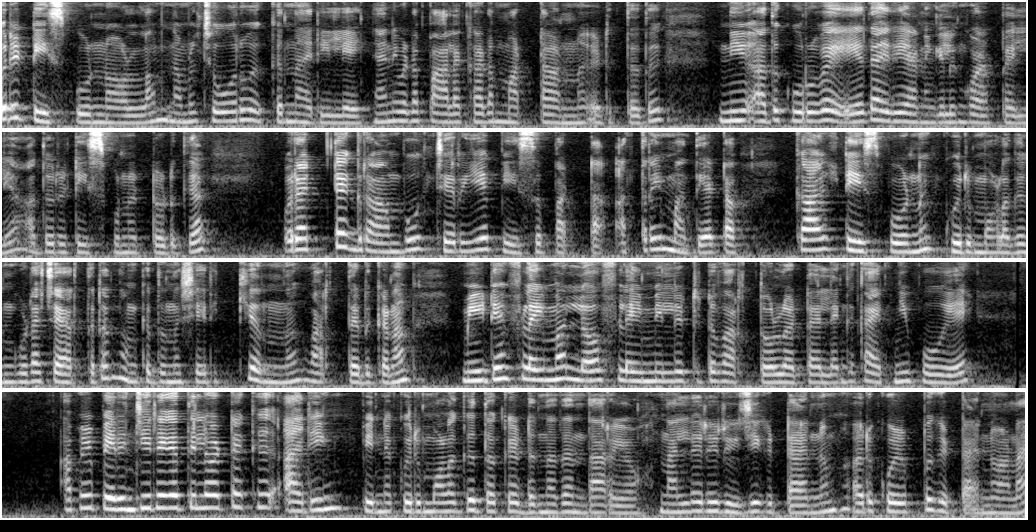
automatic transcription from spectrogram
ഒരു ടീസ്പൂണിനോളം നമ്മൾ ചോറ് വെക്കുന്ന അരിയില്ലേ? ഞാനിവിടെ പാലക്കാട് മട്ടാണ് എടുത്തത്. നീ അത് കുറുവ ഏത് അരിയാണെങ്കിലും കുഴപ്പമില്ല. അതൊരു ടീസ്പൂൺ ഇട്ട് കൊടുക്കുക. ഒരൊറ്റ ഗ്രാമ്പു ചെറിയ പീസ് പട്ട. അത്രയും മതി കേട്ടോ. കാൽ ടീസ്പൂണ് കുരുമുളകും കൂടെ ചേർത്തിട്ട് നമുക്കിതൊന്ന് ശരിക്കൊന്ന് വറുത്തെടുക്കണം. മീഡിയം ഫ്ലെയിമോ ലോ ഫ്ലെയിമിൽ ഇട്ടിട്ട് വറുത്തോളൂ കേട്ടോ. അല്ലെങ്കിൽ കരിഞ്ഞു പോവേ. അപ്പോൾ പെരിഞ്ജീരകത്തിലോട്ടേക്ക് അരിയും പിന്നെ കുരുമുളക് ഇതൊക്കെ ഇടുന്നത് എന്താ അറിയോ നല്ലൊരു രുചി കിട്ടാനും ഒരു കൊഴുപ്പ് കിട്ടാനുമാണ്.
